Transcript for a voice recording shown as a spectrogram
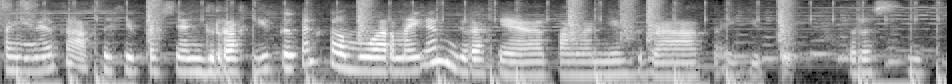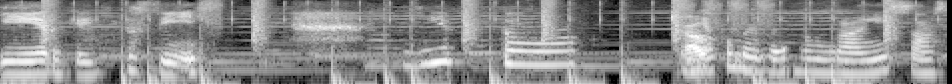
pengennya tuh aktivitas yang gerak gitu kan kalau mewarnai kan gerak ya tangannya gerak kayak gitu. Terus mikir kayak gitu sih. Gitu. Jadi aku benar-benar mengurangi sos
